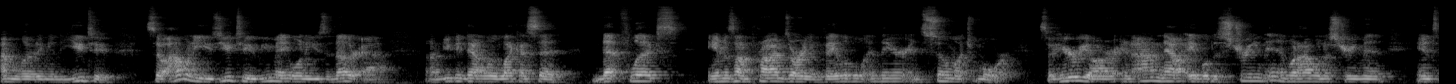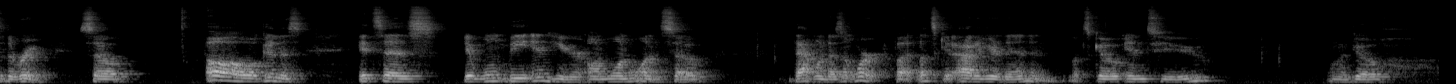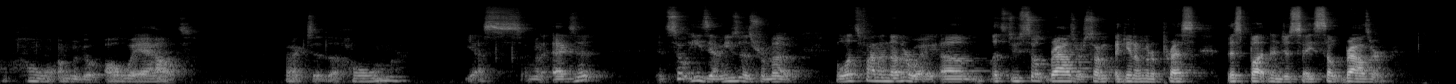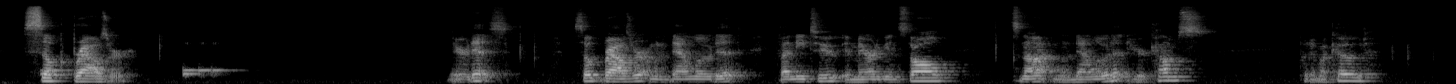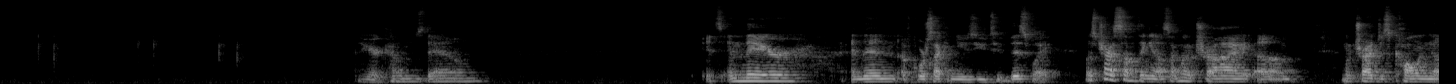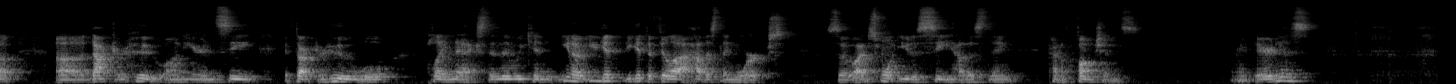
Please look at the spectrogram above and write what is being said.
I'm loading into YouTube. So I want to use YouTube. You may want to use another app. Um, you can download, like I said, Netflix, Amazon Prime's already available in there, and so much more. So here we are, and I'm now able to stream in what I want to stream in into the room. So, oh goodness, it says it won't be in here on 1 1. So that one doesn't work. But let's get out of here then and let's go into, I'm to go home. I'm to go all the way out back to the home. Yes, I'm to exit. It's so easy. I'm using this remote. Well, let's find another way. Um, let's do Silk Browser. So I'm, again, I'm to press this button and just say Silk Browser. Silk Browser. There it is. Silk Browser. I'm going to download it. If I need to, it may already be installed. It's not. I'm going to download it. Here it comes. Put in my code. And here it comes down. It's in there. And then, of course, I can use YouTube this way. Let's try something else. I'm going to try, um, I'm going to try just calling up uh, Doctor Who on here and see if Doctor Who will play next. And then we can, you know, you get, you get to fill out how this thing works. So I just want you to see how this thing kind of functions. All right, there it is.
